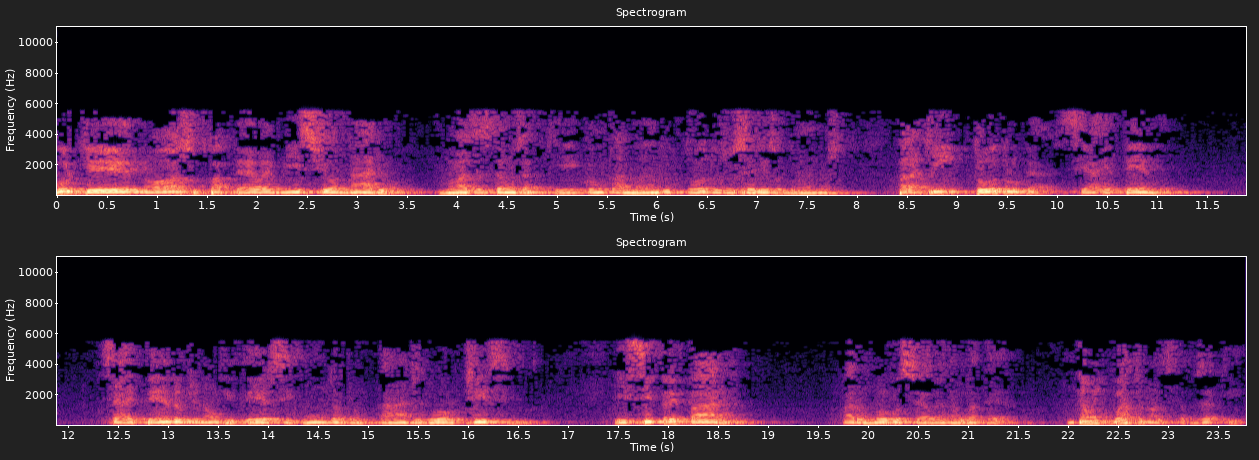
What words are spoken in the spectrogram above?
porque nosso papel é missionário. Nós estamos aqui conclamando todos os seres humanos para que em todo lugar se arrependam, se arrependam de não viver segundo a vontade do Altíssimo e se preparem para o novo céu e a nova terra. Então, enquanto nós estamos aqui,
